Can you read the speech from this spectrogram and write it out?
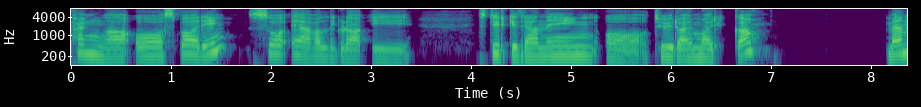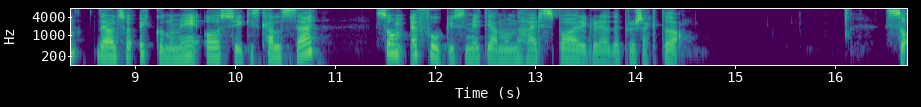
penger og sparing, så er jeg veldig glad i styrketrening og turer i marka. Men det er altså økonomi og psykisk helse som er fokuset mitt gjennom dette sparegledeprosjektet, da. Så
